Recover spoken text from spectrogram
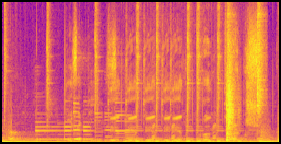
Is it?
